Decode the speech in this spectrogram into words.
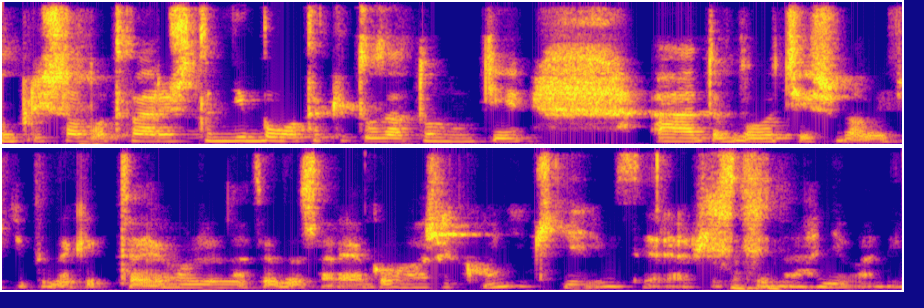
mu prišla vo tváre, že tam nebolo takéto zatohnutie. A to bolo tiež veľmi vtipné, keď tá jeho žena teda zareagovala povedala, že konečne nevyzerá, že ste nahnevaní.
